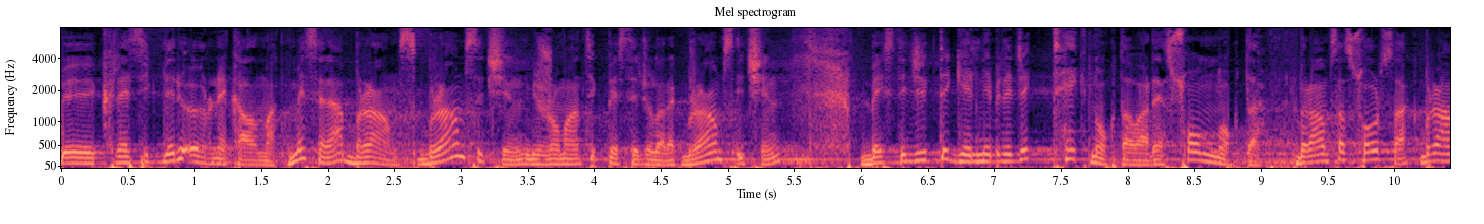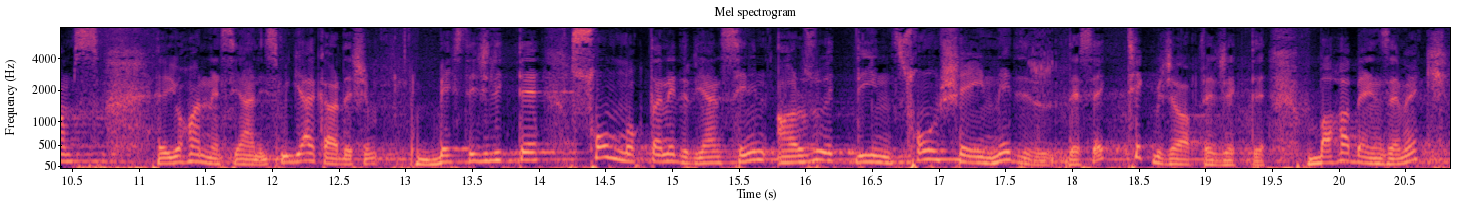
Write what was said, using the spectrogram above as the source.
E, klasikleri örnek almak. Mesela Brahms. Brahms için bir romantik besteci olarak Brahms için bestecilikte gelinebilecek tek nokta var. Yani son nokta. Brahms'a sorsak Brahms, e, Johannes yani ismi gel kardeşim. Bestecilikte son nokta nedir? Yani senin arzu ettiğin son şey nedir desek tek bir cevap verecekti. Bach'a benzemek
